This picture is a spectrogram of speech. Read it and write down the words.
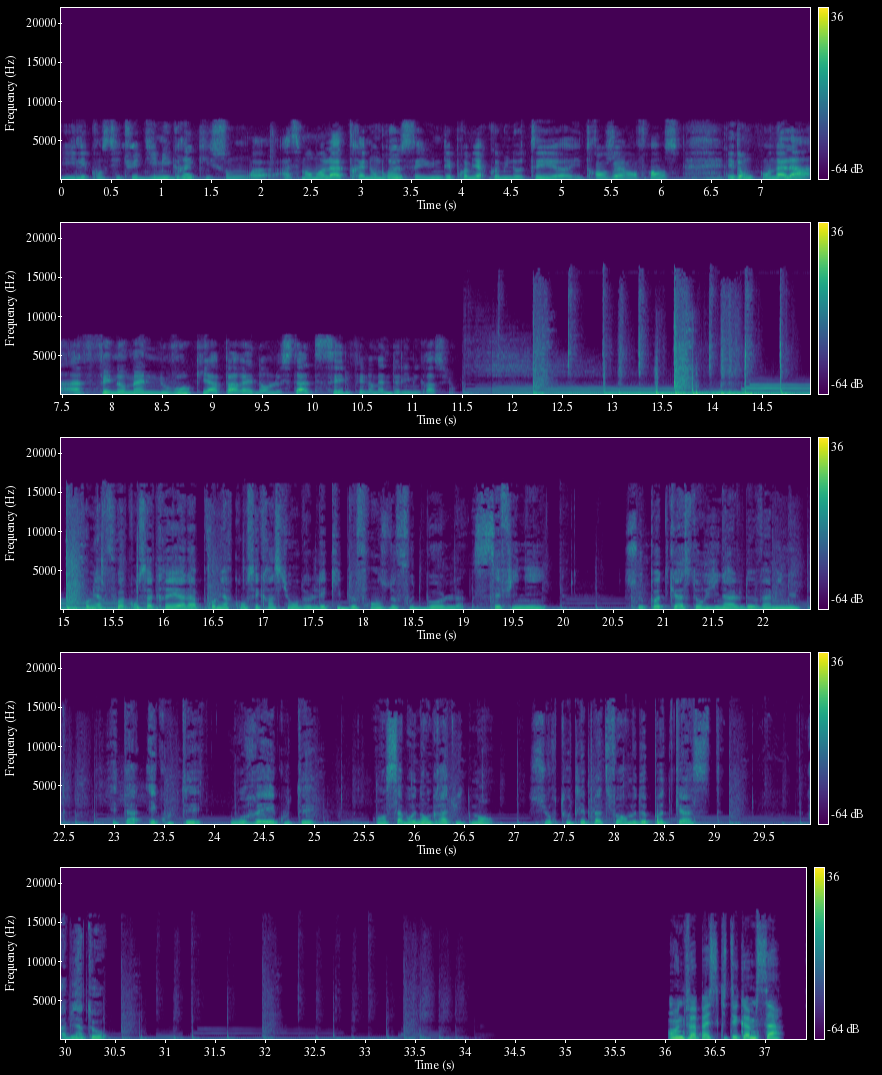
il est constitué d'immigrés qui sont euh, à ce moment-là très nombreux. C'est une des premières communautés euh, étrangères en France. Et donc on a là un phénomène nouveau qui apparaît dans le stade, c'est le phénomène de l'immigration. Première fois consacrée à la première consécration de l'équipe de France de football, c'est fini. Ce podcast original de 20 minutes est à écouter ou réécouter en s'abonnant gratuitement sur toutes les plateformes de podcast. À bientôt On ne va pas se quitter comme ça.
